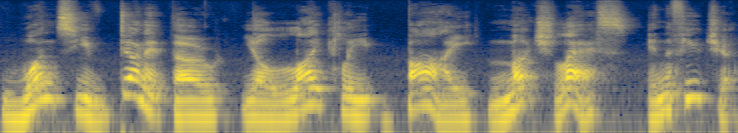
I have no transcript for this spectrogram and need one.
once you've done it, though, you'll likely buy much less in the future.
